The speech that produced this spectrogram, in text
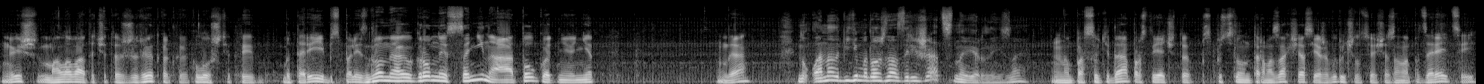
ну, видишь, маловато что-то жрет, как, как лошадь. Это батареи бесполезны. Главное, огромная санина, а толку от нее нет. Да? Ну, она, видимо, должна заряжаться, наверное, не знаю. Ну, по сути, да. Просто я что-то спустил на тормозах. Сейчас я же выключил все. Сейчас она подзарядится и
